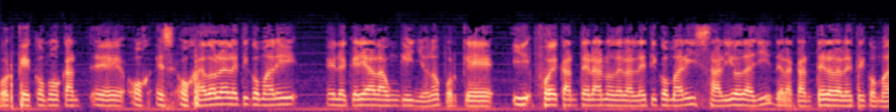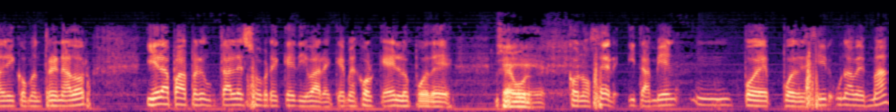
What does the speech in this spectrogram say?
porque como eh, ojeador del Atlético de Madrid eh, le quería dar un guiño no porque y fue canterano del Atlético de Madrid salió de allí de la cantera del Atlético de Madrid como entrenador y era para preguntarle sobre qué Divare que mejor que él lo puede eh, conocer. Y también mm, puede, decir una vez más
